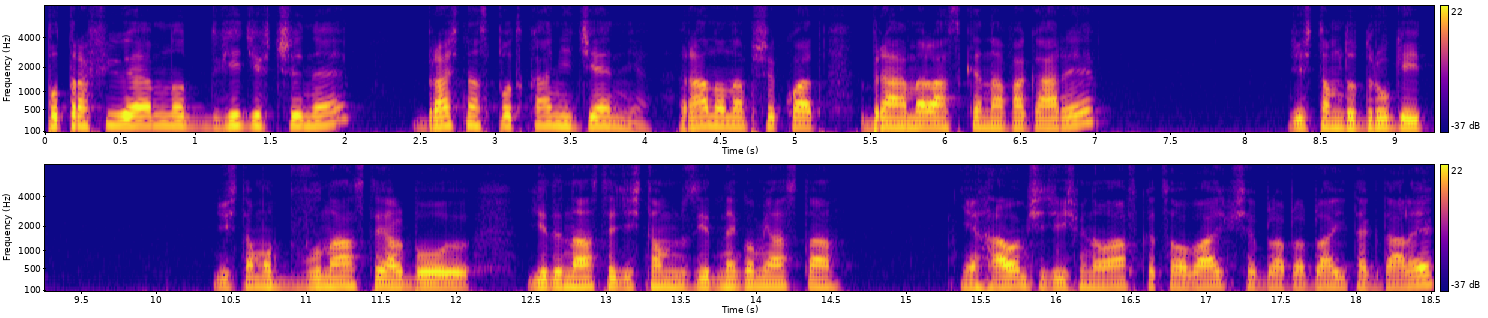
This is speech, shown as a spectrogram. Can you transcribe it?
potrafiłem no dwie dziewczyny brać na spotkanie dziennie. Rano na przykład brałem laskę na wagary, gdzieś tam do drugiej gdzieś tam od 12 albo 11 gdzieś tam z jednego miasta jechałem, siedzieliśmy na ławkę, całowaliśmy się, bla, bla, bla i tak dalej.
